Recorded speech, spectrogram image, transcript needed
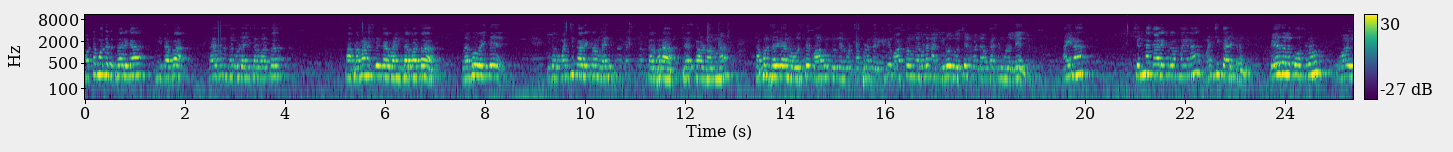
మొట్టమొదటిసారిగా ఈ దఫా శాసనసభ్యుడు అయిన తర్వాత మా ప్రమాణ స్వీకారం అయిన తర్వాత రఘు అయితే ఇది ఒక మంచి కార్యక్రమం లైఫ్ లైఫ్ తరఫున చేస్తా ఉన్నామున్నా. తప్పనిసరిగా నువ్వు వస్తే బాగుంటుంది అని కూడా చెప్పడం జరిగింది. వాస్తవంగా కూడా నాకు ఈరోజు వచ్చేటువంటి అవకాశం కూడా లేదు. అయినా చిన్న కార్యక్రమం అయినా మంచి కార్యక్రమం. పేదల కోసం వాళ్ళ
